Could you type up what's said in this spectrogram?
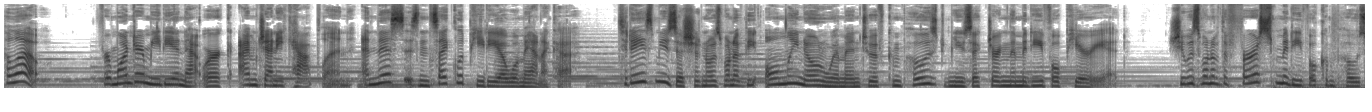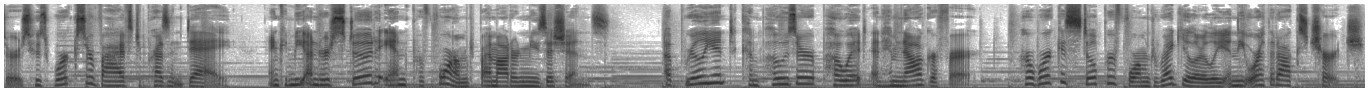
Hello. From Wonder Media Network, I'm Jenny Kaplan, and this is Encyclopedia Womannica. Today's musician was one of the only known women to have composed music during the medieval period. She was one of the first medieval composers whose work survives to present day and can be understood and performed by modern musicians. A brilliant composer, poet, and hymnographer, her work is still performed regularly in the Orthodox Church,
